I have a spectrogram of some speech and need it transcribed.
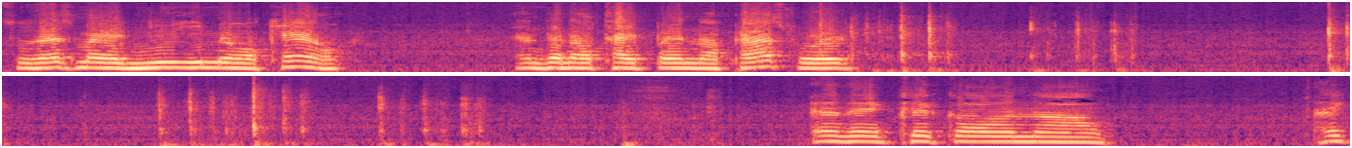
So that's my new email account. And then I'll type in a password. And then click on, uh, I,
